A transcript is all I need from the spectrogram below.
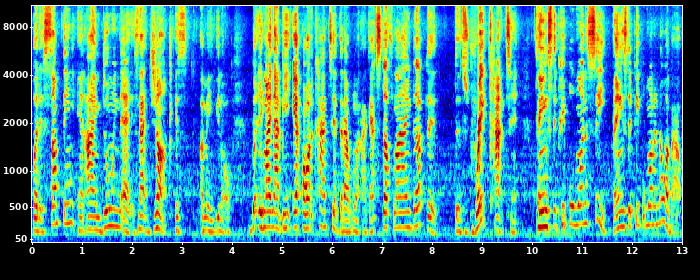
but it's something and I'm doing that. It's not junk. It's, I mean, you know, but it might not be all the content that I want. I got stuff lined up that that's great content things that people want to see, things that people want to know about.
